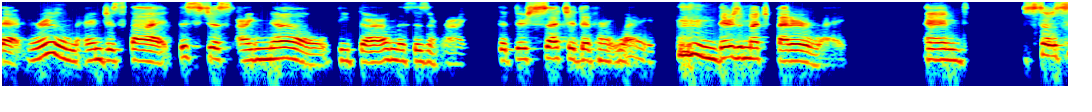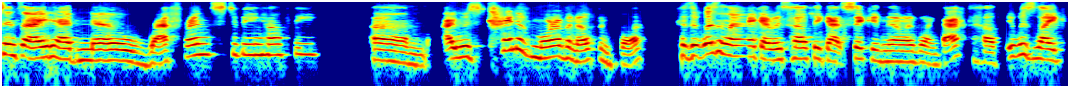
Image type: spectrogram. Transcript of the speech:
that room and just thought, this just I know deep down this isn't right. That there's such a different way. there's a much better way. And so since I had no reference to being healthy, um, I was kind of more of an open book because it wasn't like I was healthy, got sick, and now I'm going back to health. It was like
